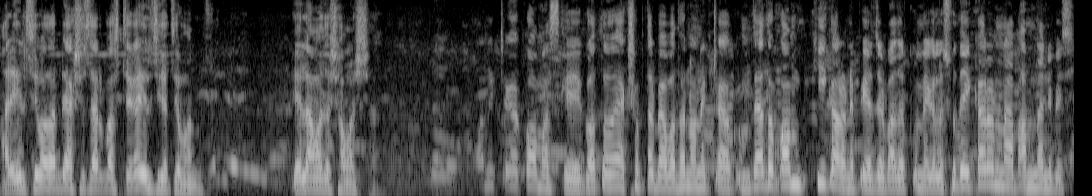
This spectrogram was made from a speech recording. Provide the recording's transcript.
আর এলসি বাজারটা একশো চার পাঁচ টাকা এলসি খাচ্ছে মানুষ। এলে আমাদের সমস্যা। অনেক টাকা কম আজকে। গত এক সপ্তাহের ব্যবধান অনেক টাকা কম। তো এত কম কি কারণে পেঁয়াজের বাজার কমে গেল? শুধু এই কারণ না আমদানি বেশি?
